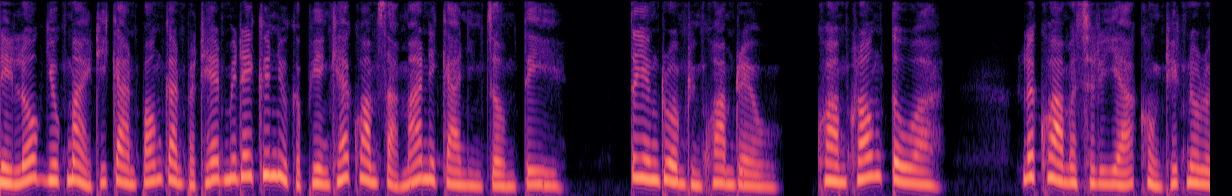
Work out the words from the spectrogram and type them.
ในโลกยุคใหม่ที่การป้องกันประเทศไม่ได้ขึ้นอยู่กับเพียงแค่ความสามารถในการยิงโจมตี แต่ยังรวมถึงความเร็ว ความคล่องตัว และความอัจฉริยะของเทคโนโล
